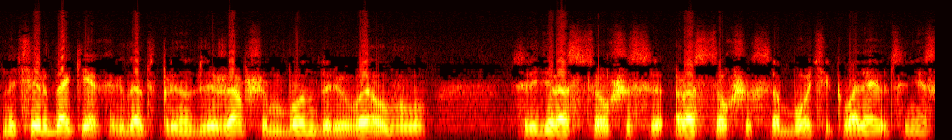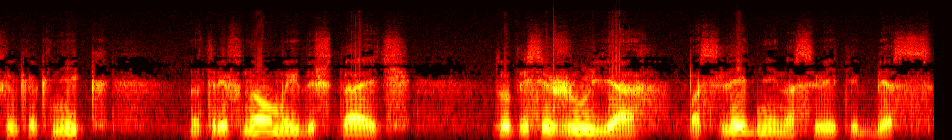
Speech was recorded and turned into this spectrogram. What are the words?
На чердаке, когда-то принадлежавшем Бондарю Велвлу, Среди рассохшихся, рассохшихся бочек валяются несколько книг на Трефном и Дештайч. Тут и сижу я, последний на свете бес.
